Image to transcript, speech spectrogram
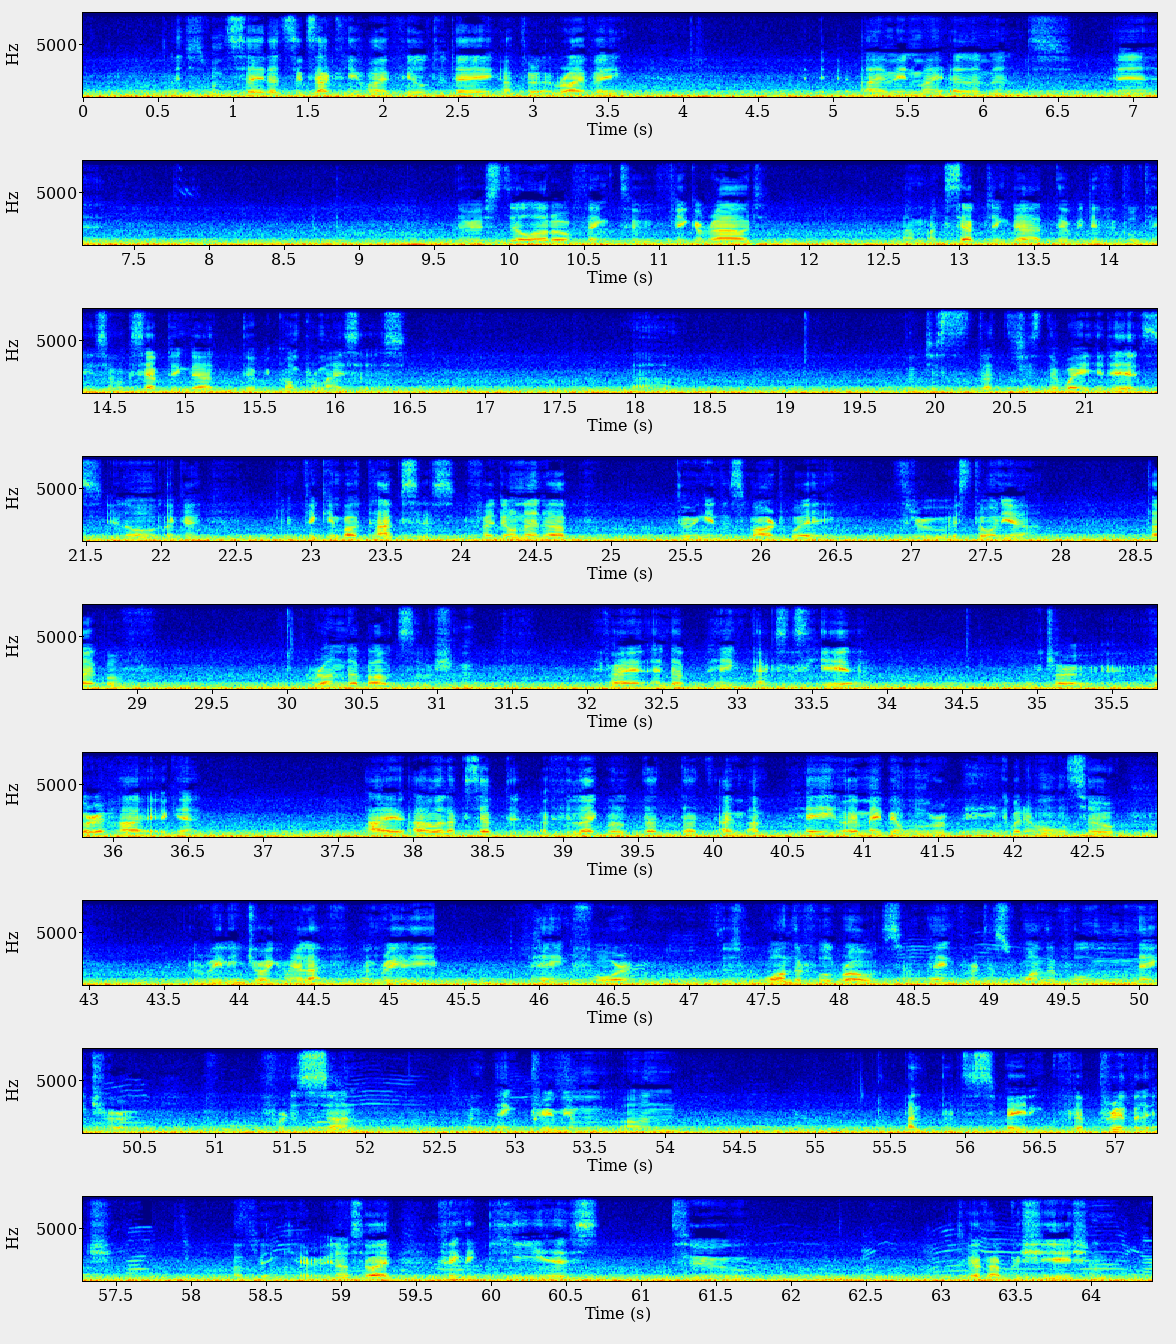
I just want to say that's exactly how I feel today after arriving. I'm in my element and there's still a lot of things to figure out. I'm accepting that there'll be difficulties. I'm accepting that there'll be compromises. Um, but just that's just the way it is, you know. Like I, I'm thinking about taxes. If I don't end up doing it the smart way through Estonia type of roundabout solution, if I end up paying taxes here, which are very high again, I, I will accept it. I feel like well that that I'm, I'm paying maybe I'm overpaying, but I'm also really enjoying my life. I'm really paying for these wonderful roads. I'm paying for this wonderful nature, for the sun. I'm paying premium on and participating for the privilege of being here. You know, so I think the key is to to have appreciation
